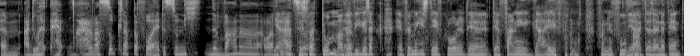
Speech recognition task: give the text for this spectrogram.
Ähm, ah, du, ah, du warst so knapp davor. Hättest du nicht eine Warner, aber Ja, das so, war dumm. Aber ja. wie gesagt, äh, für mich ist Dave Grohl der, der funny Guy von, von den Foo Fighters, ja. einer Band,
